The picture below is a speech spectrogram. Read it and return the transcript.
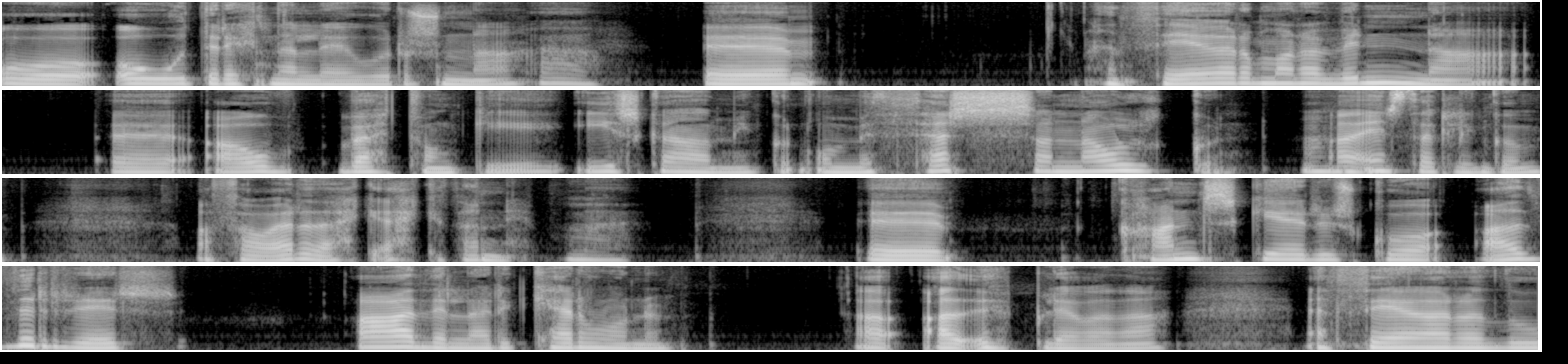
og ódreiknarlegur og svona. Um, en þegar maður að vinna uh, á vettfangi í skadamingun og með þessa nálgun mm -hmm. að mhm. einstaklingum að þá er það ekki, ekki þannig. Nei. Kannski eru sko aðrir aðilar í kerfunum að, að upplefa það. En þegar að þú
